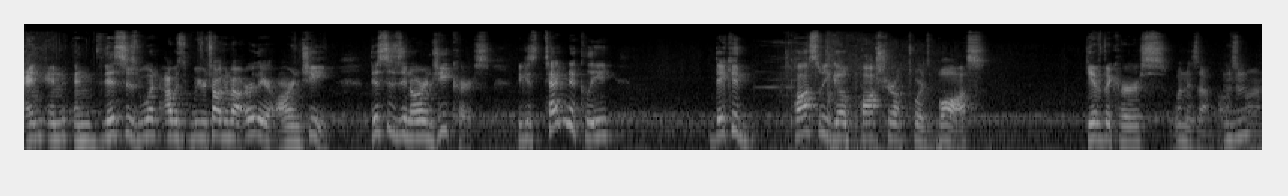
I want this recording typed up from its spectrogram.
and and and this is what I was we were talking about earlier. RNG. This is an RNG curse because technically, they could possibly go posture up towards boss, give the curse. When is that boss Mhm. on?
